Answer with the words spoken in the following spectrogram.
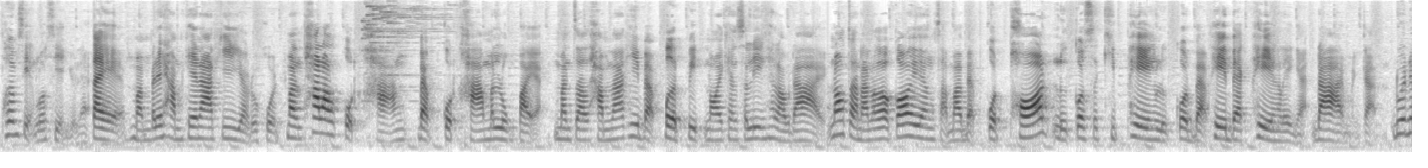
เพิ่มเสียงลดเสียงอยู่แล้ว แต่มันไม่ได้ทำแค่หน้าที่อะทุกคน มันถ้าเรากดค้างแบบกดค้างมันลงไปอะมันจะทำหน้าที่แบบเปิดปิด noise cancelling ให้เราได้ นอกจากนั้นเราก็ยังสามารถแบบกดพอสหรือกดสคิปเพลง หรือกดแบบ playback เพลงอะไรเงี้ยได้เหมือนกัน ด้วยใน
